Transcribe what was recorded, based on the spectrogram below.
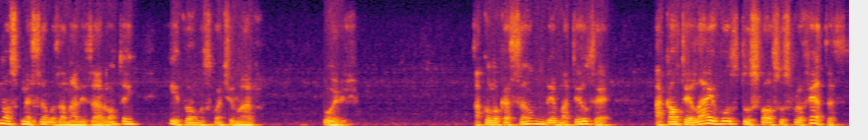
Nós começamos a analisar ontem e vamos continuar hoje. A colocação de Mateus é: Acautelai-vos dos falsos profetas,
